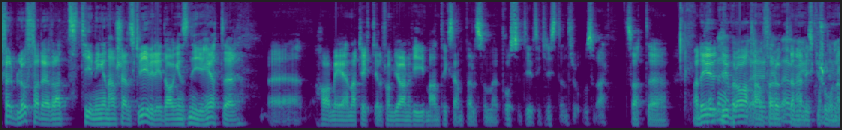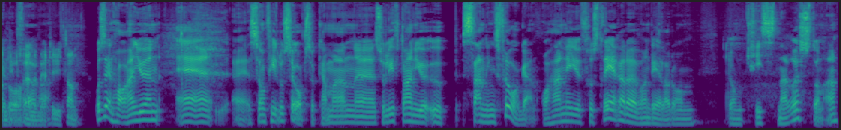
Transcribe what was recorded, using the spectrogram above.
förbluffad över att tidningen han själv skriver i Dagens Nyheter eh, har med en artikel från Björn Wiman till exempel som är positiv till kristen tro och sådär. Så att, eh, ja, det, är, det, det är bra att han för upp den här diskussionen då ännu mer till ytan. Och sen har han ju en, eh, eh, som filosof så kan man, eh, så lyfter han ju upp sanningsfrågan och han är ju frustrerad över en del av de, de kristna rösterna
